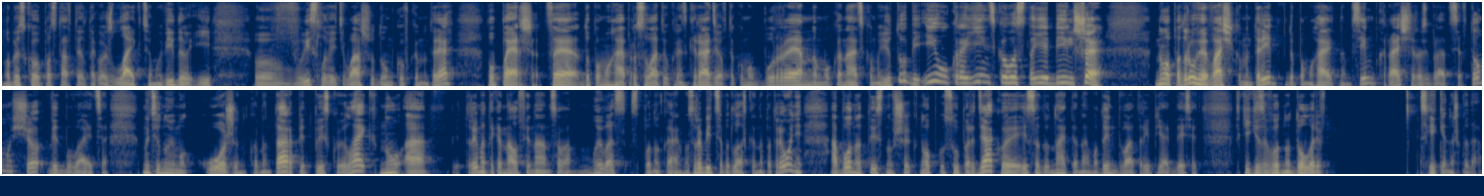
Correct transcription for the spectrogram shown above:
Обов'язково поставте також лайк цьому відео і е, висловіть вашу думку в коментарях. По-перше, це допомагає просувати українське радіо в такому буремному канадському Ютубі, і українського стає більше. Ну а по-друге, ваші коментарі допомагають нам всім краще розібратися в тому, що відбувається. Ми цінуємо кожен коментар, підписку і лайк. Ну а підтримати канал фінансово ми вас спонукаємо. Зробіть це, будь ласка, на Патреоні або натиснувши кнопку Супер дякую і задонайте нам 1, 2, 3, 5, 10, скільки завгодно доларів. Скільки не шкода.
